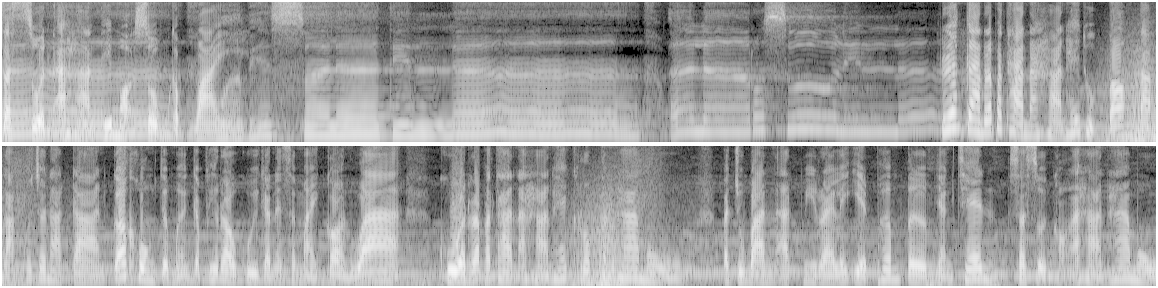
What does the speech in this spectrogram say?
สัดส่วนอาหารที่เหมาะสมกับวัย เรื่องการรับประทานอาหารให้ถูกต้องตามหลักโภชนาการ ก็คงจะเหมือนกับที่เราคุยกันในสมัยก่อนว่า ควรรับประทานอาหารให้ครบทั้ง 5 หมู่ ปัจจุบันอาจมีรายละเอียดเพิ่มเติมอย่างเช่น สัดส่วนของอาหาร 5 หมู่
